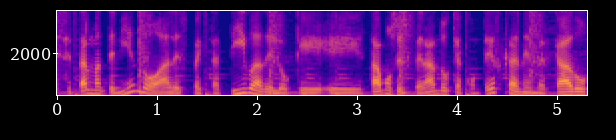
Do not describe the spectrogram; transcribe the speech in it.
se están manteniendo a la expectativa de lo que eh, estamos esperando que acontezca en el mercado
